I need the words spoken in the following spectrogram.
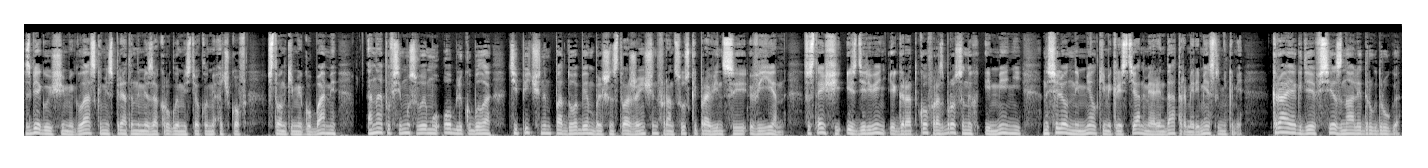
с бегающими глазками, спрятанными за круглыми стеклами очков, с тонкими губами. Она по всему своему облику была типичным подобием большинства женщин французской провинции Вьен, состоящей из деревень и городков, разбросанных имений, населенной мелкими крестьянами, арендаторами, ремесленниками – края, где все знали друг друга,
